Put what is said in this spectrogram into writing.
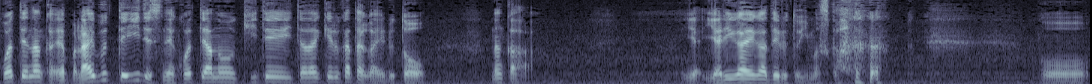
こうやってなんかやっぱライブっていいですね。こうやってあの、聞いていただける方がいると、なんか、や、やりがいが出ると言いますか こ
